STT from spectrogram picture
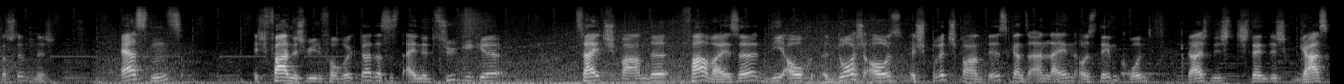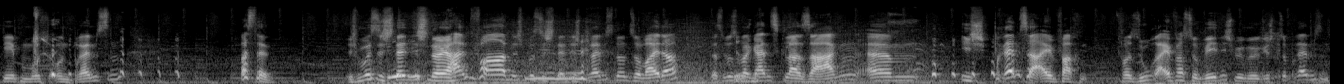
Das stimmt nicht. Erstens, ich fahre nicht wie ein Verrückter. Das ist eine zügige zeitsparende Fahrweise, die auch durchaus spritsparend ist, ganz allein aus dem Grund, da ich nicht ständig Gas geben muss und bremsen. Was denn? Ich muss nicht ständig neue Hand fahren, ich muss nicht ständig bremsen und so weiter. Das muss man ganz klar sagen. Ähm, ich bremse einfach, versuche einfach so wenig wie möglich zu bremsen.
